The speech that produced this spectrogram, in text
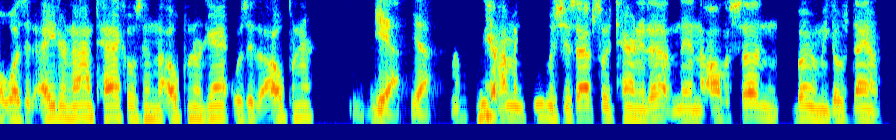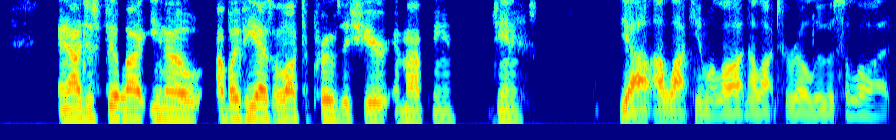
what was it, eight or nine tackles in the opener game? Was it the opener? Yeah, yeah, Yeah. I mean, he was just absolutely tearing it up, and then all of a sudden, boom, he goes down. And I just feel like you know, I believe he has a lot to prove this year, in my opinion. Jennings. Yeah. I, I like him a lot, and I like Terrell Lewis a lot,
